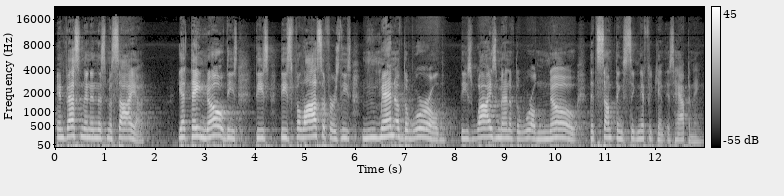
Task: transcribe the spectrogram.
investment in this Messiah. Yet they know these, these, these philosophers, these men of the world these wise men of the world know that something significant is happening.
